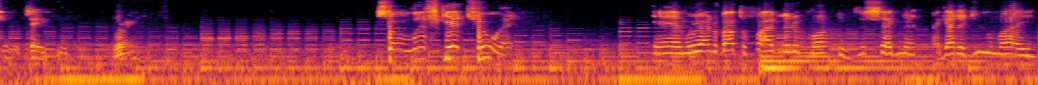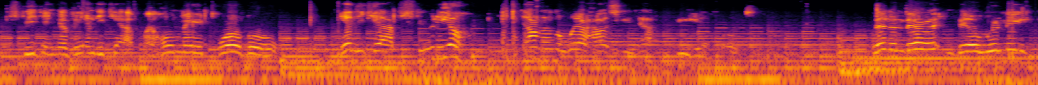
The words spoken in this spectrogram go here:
give or take. Right. So let's get to it. And we're at about the five minute mark of this segment. I got to do my, speaking of handicap, my homemade portable handicap studio down in the warehouse. You'd have to be here, folks. Then and Barrett, and bear with me.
